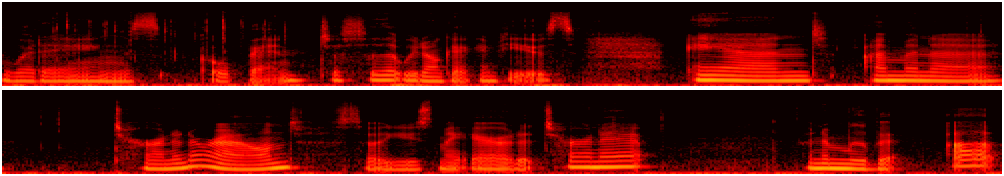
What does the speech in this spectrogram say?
weddings open, just so that we don't get confused. And I'm gonna turn it around. So use my arrow to turn it. I'm gonna move it up.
